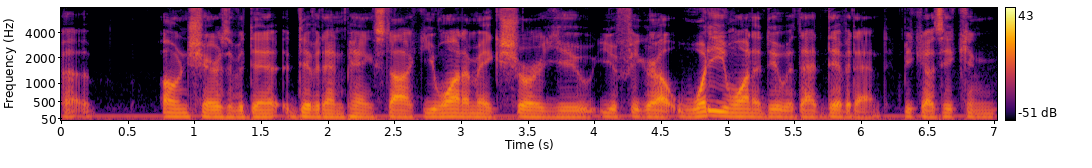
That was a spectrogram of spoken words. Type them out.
uh, own shares of a di- dividend paying stock, you want to make sure you you figure out what do you want to do with that dividend because it can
